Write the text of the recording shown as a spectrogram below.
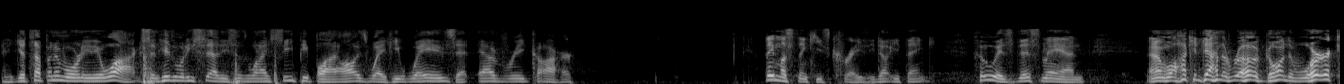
And he gets up in the morning and he walks. And here's what he said. He says, When I see people, I always wave. He waves at every car. They must think he's crazy, don't you think? Who is this man? And I'm walking down the road going to work.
